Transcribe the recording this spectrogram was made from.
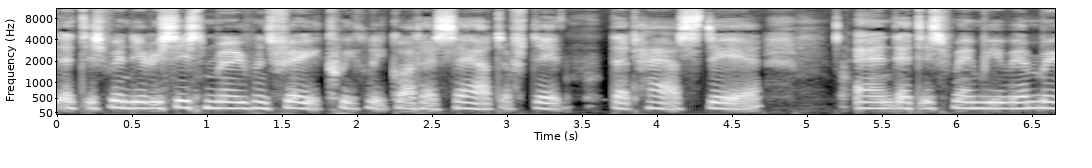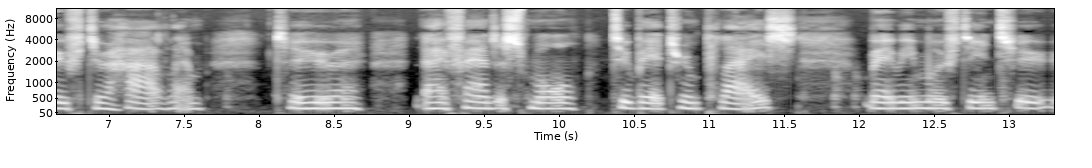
that is when the resistance movement very quickly got us out of that that house there, and that is when we were moved to Haarlem. To uh, I found a small two bedroom place where we moved into,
